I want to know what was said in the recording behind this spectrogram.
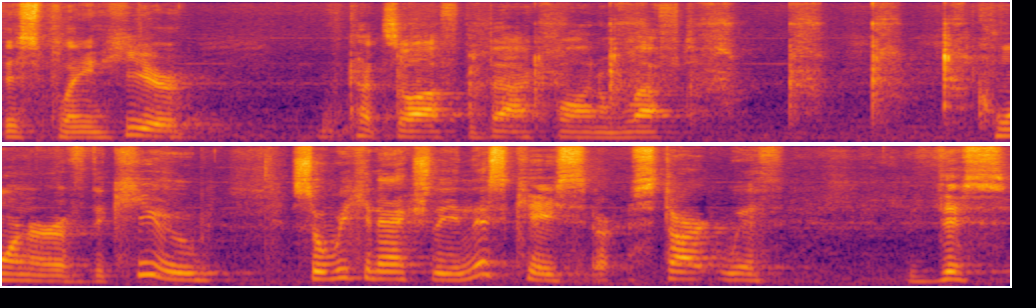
This plane here cuts off the back bottom left corner of the cube. So we can actually, in this case, er, start with this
